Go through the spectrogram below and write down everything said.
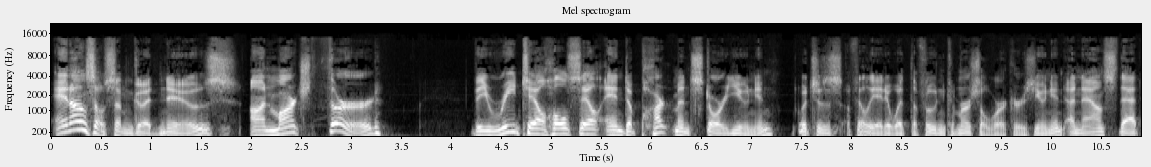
And also some good news. On March 3rd, the Retail, Wholesale and Department Store Union, which is affiliated with the Food and Commercial Workers Union, announced that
